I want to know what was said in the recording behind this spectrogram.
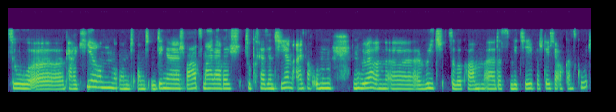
zu äh, karikieren und, und Dinge schwarzmalerisch zu präsentieren, einfach um einen höheren äh, Reach zu bekommen. Äh, das Metier verstehe ich ja auch ganz gut.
